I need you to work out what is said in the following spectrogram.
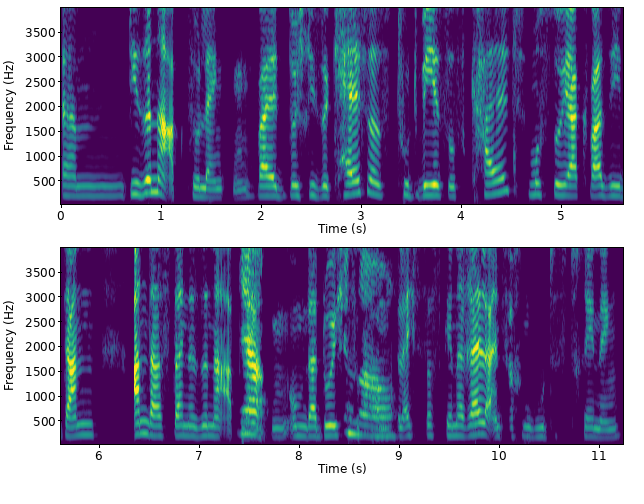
ähm, die Sinne abzulenken, weil durch diese Kälte, es tut weh, es ist kalt, musst du ja quasi dann anders deine Sinne ablenken, um da durchzukommen. Genau. Vielleicht ist das generell einfach ein gutes Training.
